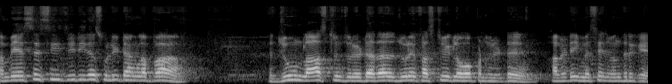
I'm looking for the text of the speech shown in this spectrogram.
தம்பி எஸ்எஸ்சி ஜிடி தான் சொல்லிட்டாங்களாப்பா. ஜூன் லாஸ்ட்டுன்னு சொல்லிட்டு அதாவது ஜூலை ஃபஸ்ட் வீக்கில் ஓப்பன் சொல்லிட்டு ஆல்ரெடி மெசேஜ் வந்திருக்கு.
